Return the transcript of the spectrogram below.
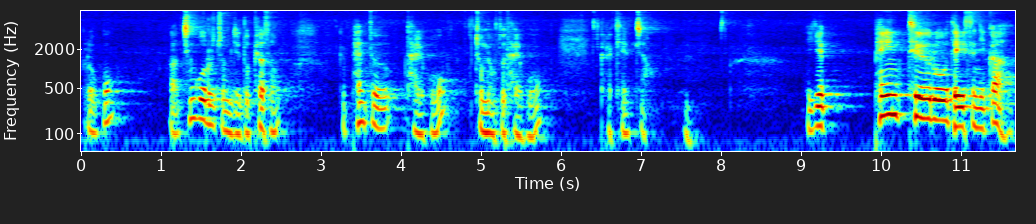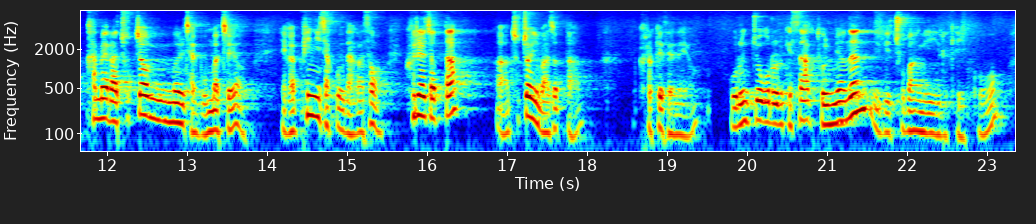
그리고 어, 층고를 좀 이제 높여서 그 펜트 달고 조명도 달고 그렇게 했죠. 음. 이게 페인트로 돼 있으니까 카메라 초점을 잘 못 맞춰요. 얘가 핀이 자꾸 나가서 흐려졌다, 아, 초점이 맞았다 그렇게 되네요. 오른쪽으로 이렇게 싹 돌면은 이게 주방이 이렇게 있고 네,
